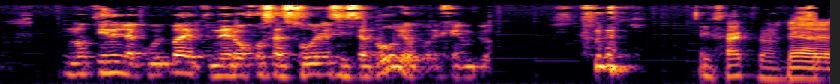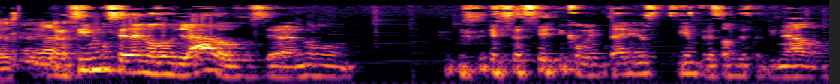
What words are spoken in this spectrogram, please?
no tiene la culpa de tener ojos azules y ser rubio, por ejemplo. Exacto. El racismo se da en los dos lados, o sea, no... Esa serie de comentarios siempre son desatinados.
